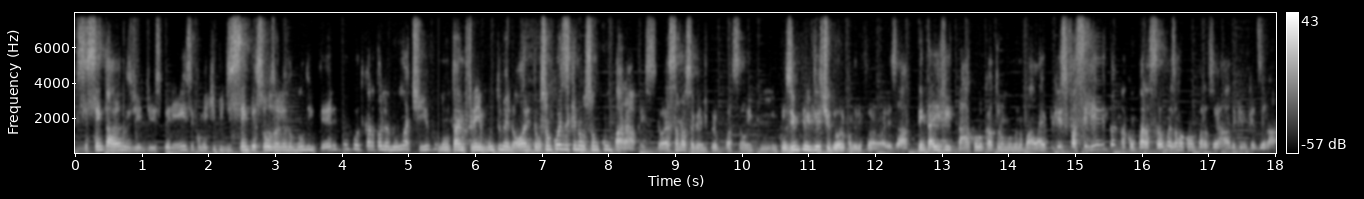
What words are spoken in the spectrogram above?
60 anos de, de experiência com uma equipe de 100 pessoas olhando o mundo inteiro, então o cara está olhando um ativo num time frame muito menor. Então são coisas que não são comparáveis. Então essa é a nossa grande preocupação, e, inclusive para o investidor, quando ele for analisar, tentar evitar colocar todo mundo no balaio, porque isso facilita a comparação, mas é uma comparação errada que não quer dizer nada.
